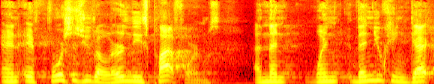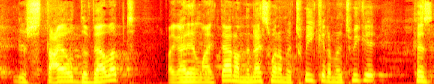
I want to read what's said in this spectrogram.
and it forces you to learn these platforms, and then when then you can get your style developed. Like I didn't like that. On the next one, I'm gonna tweak it. I'm gonna tweak it because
